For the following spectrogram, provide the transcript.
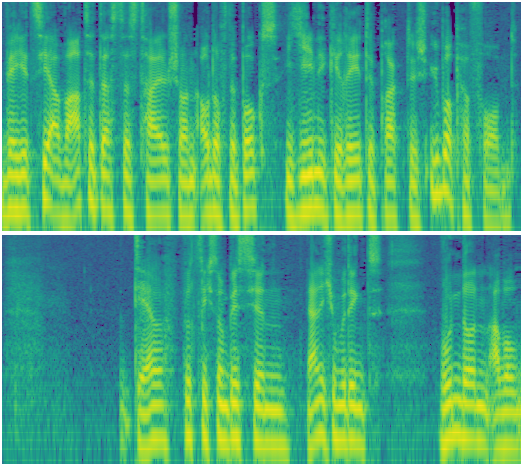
wer jetzt hier erwartet, dass das Teil schon out of the box jene Geräte praktisch überperformt, der wird sich so ein bisschen, ja nicht unbedingt wundern, aber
